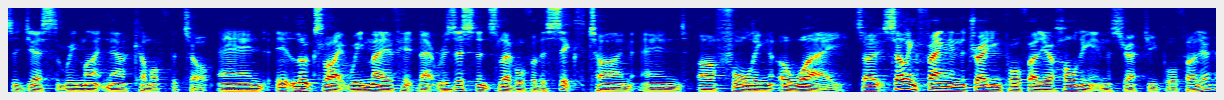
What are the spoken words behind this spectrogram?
suggests that we might now come off the top. And it looks like we may have hit that resistance level for the sixth time and are falling away. So selling FANG in the trading portfolio, holding it in the strategy portfolio.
